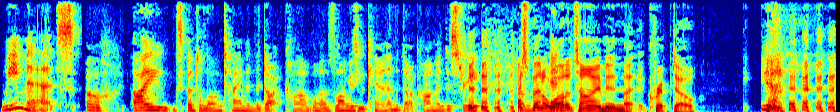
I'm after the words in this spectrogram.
we met oh i spent a long time in the dot com well as long as you can in the dot com industry I spent a lot of time in uh, crypto. Yeah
